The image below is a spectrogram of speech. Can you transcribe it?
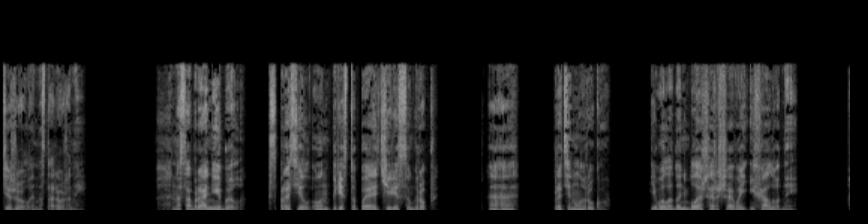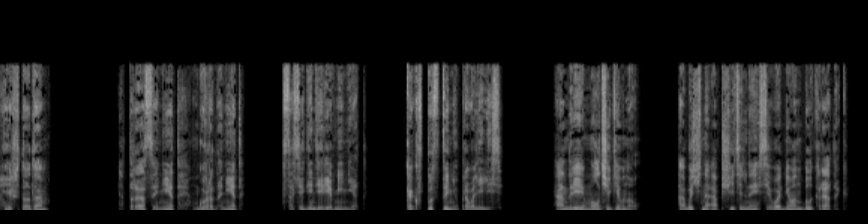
тяжелый, настороженный. «На собрании был?» — спросил он, переступая через сугроб. «Ага», — протянул руку. Его ладонь была шершавой и холодной. «И что там?» «Трассы нет, города нет, соседней деревни нет. Как в пустыню провалились». Андрей молча кивнул. Обычно общительный, сегодня он был краток.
